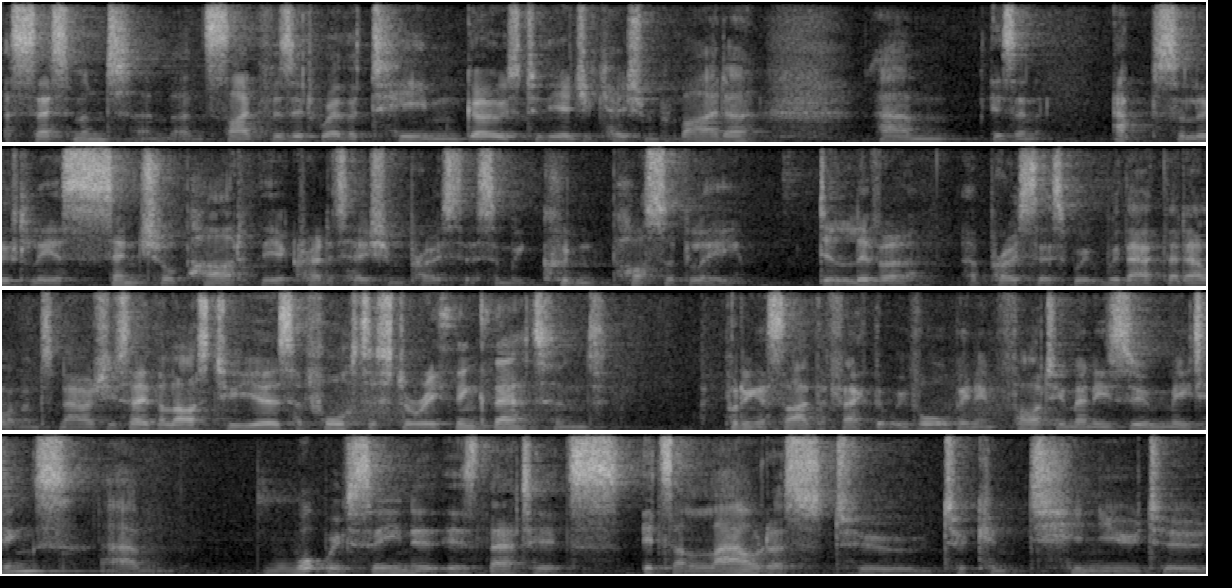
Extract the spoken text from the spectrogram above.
assessment and, and site visit where the team goes to the education provider um, is an absolutely essential part of the accreditation process, and we couldn't possibly deliver a process w- without that element. Now, as you say, the last two years have forced us to rethink that, and putting aside the fact that we've all been in far too many Zoom meetings, um, what we've seen is that it's it's allowed us to to continue to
